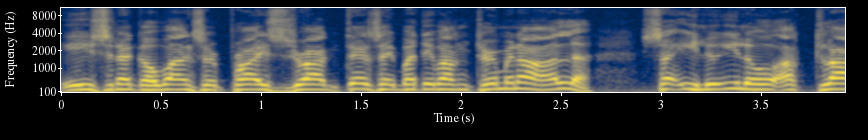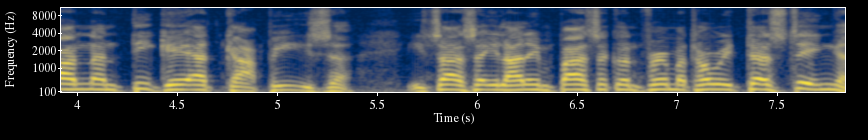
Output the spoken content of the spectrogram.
Isinagawa ang surprise drug test sa iba't ibang terminal sa Iloilo, Aklan, Antique at Capiz. Isa sa ilalim pa sa confirmatory testing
